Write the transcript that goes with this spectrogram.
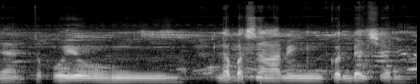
Ayan, ito po yung labas ng aming convention.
